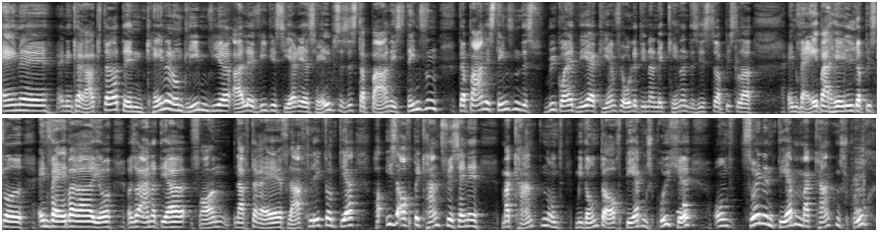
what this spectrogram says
eine, einen Charakter, den kennen und lieben wir alle wie die Serie selbst. Es ist der Barney Stinson. Der Barney Stinson, das will ich gar nicht näher erklären für alle, die ihn nicht kennen. Das ist so ein bisschen ein Weiberheld, ein bisschen ein Weiberer, ja, also einer, der Frauen nach der Reihe flach legt und der ist auch bekannt für seine markanten und mitunter auch derben Sprüche und so einen derben, markanten Spruch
